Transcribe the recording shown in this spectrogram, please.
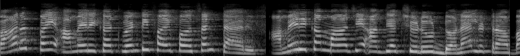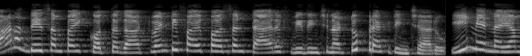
భారత్పై America twenty five percent tariff. America మాజీ అధ్యక్షుడు డొనాల్డ్ ట్రంప్ భారతదేశంపై కొత్తగా ట్వంటీ ఫైవ్ పర్సెంట్ టారిఫ్ విధించినట్టు ప్రకటించారు. ఈ నిర్ణయం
